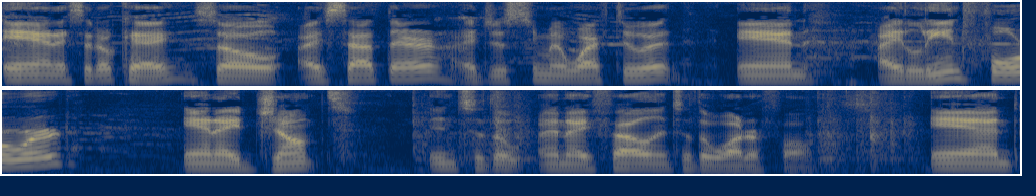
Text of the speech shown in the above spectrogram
And I said, Okay. So I sat there, I just see my wife do it. And I leaned forward and I jumped into the and I fell into the waterfall. And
